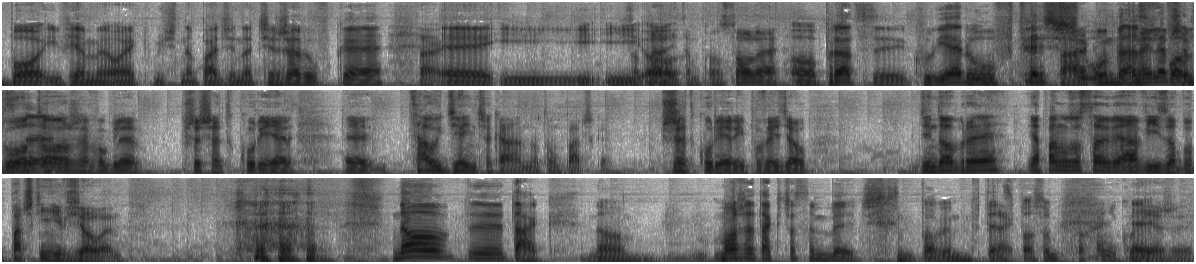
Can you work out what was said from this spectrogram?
bo i wiemy o jakimś napadzie na ciężarówkę Tak. e, i, i Zabrali o, tam konsolę. o pracy kurierów też Tak. u nas w Najlepsze było to, że w ogóle przyszedł kurier. E, cały dzień czekałem na tą paczkę. Przyszedł kurier i powiedział: Dzień dobry, ja panu zostawię awizo, bo paczki nie wziąłem. No, y, tak, no. Może tak czasem być, powiem w ten Tak. sposób. Kochani kurierzy,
